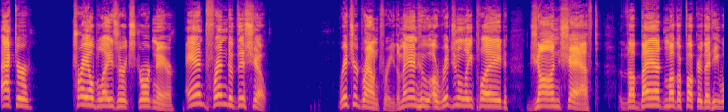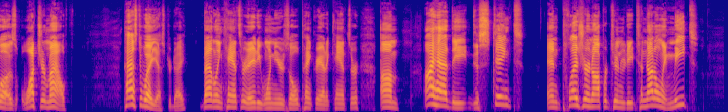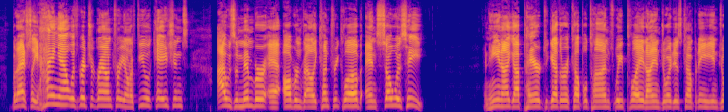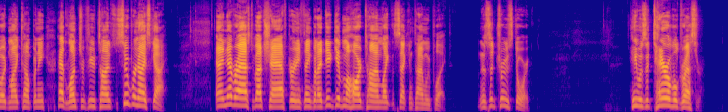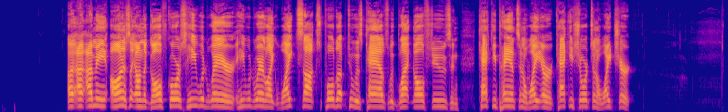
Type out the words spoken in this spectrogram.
Actor, trailblazer extraordinaire, and friend of this show, Richard Roundtree, the man who originally played John Shaft, the bad motherfucker that he was. Watch your mouth passed away yesterday, battling cancer at 81 years old, pancreatic cancer. Um, I had the distinct and pleasure and opportunity to not only meet, but actually hang out with Richard Roundtree on a few occasions. I was a member at Auburn Valley Country Club, and so was he. And he and I got paired together a couple times. We played. I enjoyed his company. He enjoyed my company. Had lunch a few times. Super nice guy. And I never asked about Shaft or anything, but I did give him a hard time like the second time we played. And this is a true story. He was a terrible dresser. I, I, I mean, honestly, on the golf course, he would wear he would wear like white socks pulled up to his calves with black golf shoes and khaki pants and a white or khaki shorts and a white shirt.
